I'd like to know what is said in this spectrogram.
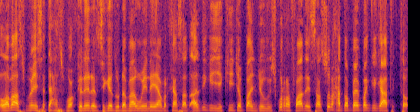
laba asbuuc iyo saddex asbuuc clearansigeedu dhammaan weynaya markaasaad adiga iyo kii jabaan joogo isku rafaadaysaa subaxa dambe bangiga aad tagto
